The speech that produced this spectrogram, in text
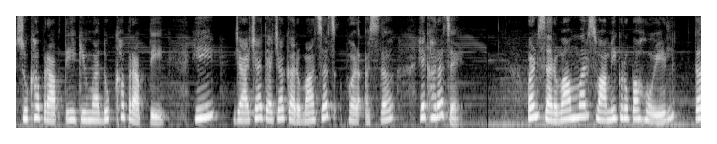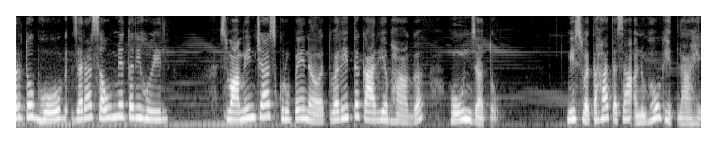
सुखप्राप्ती किंवा दुःखप्राप्ती ही ज्याच्या त्याच्या कर्माचंच फळ असतं हे खरंच आहे. पण सर्वांवर स्वामी कृपा होईल तर तो भोग जरा सौम्य तरी होईल. स्वामींच्याच कृपेनं त्वरित कार्यभाग होऊन जातो. मी स्वतः तसा अनुभव घेतला आहे.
